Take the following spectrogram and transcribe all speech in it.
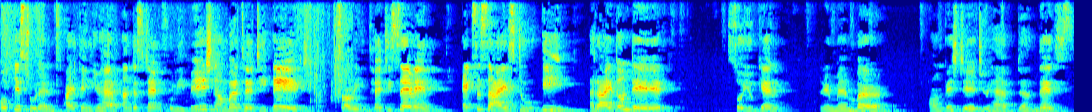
okay students I think you have understand fully. Page number 38 sorry 37 exercise 2e write on date so you can remember on which date you have done this.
